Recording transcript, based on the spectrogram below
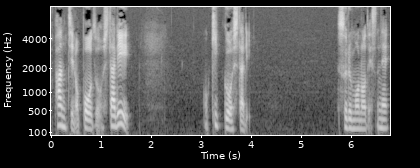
うパンチのポーズをしたりキックをしたりするものですね。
